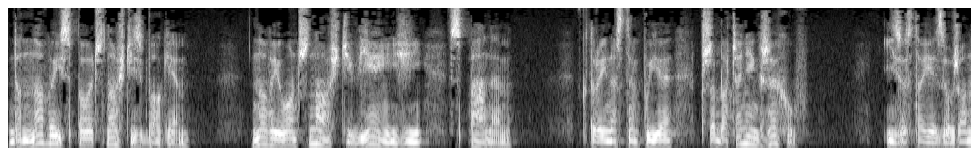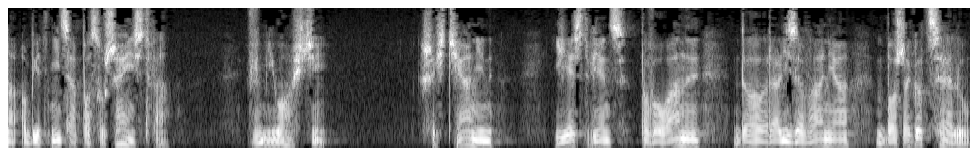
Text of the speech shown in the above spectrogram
do nowej społeczności z Bogiem, nowej łączności, więzi z Panem, w której następuje przebaczenie grzechów i zostaje złożona obietnica posłuszeństwa w miłości. Chrześcijanin jest więc powołany do realizowania Bożego celu.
